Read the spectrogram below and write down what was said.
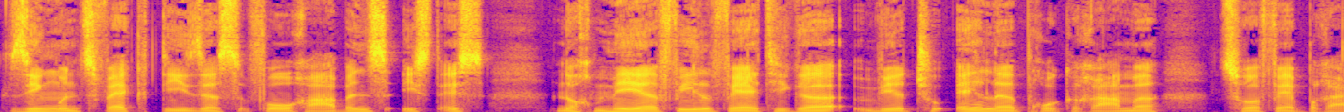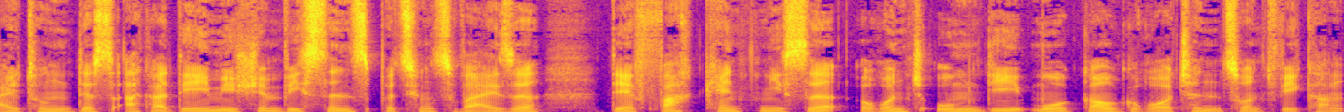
Sinn und Zweck dieses Vorhabens ist es, noch mehr vielfältige virtuelle Programme zur Verbreitung des akademischen Wissens bzw. der Fachkenntnisse rund um die Mogao-Grotten zu entwickeln.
